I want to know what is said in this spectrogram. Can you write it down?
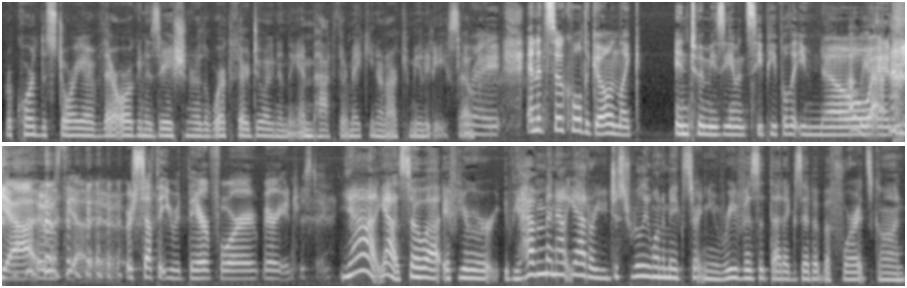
record the story of their organization or the work they're doing and the impact they're making in our community. So. Right. And it's so cool to go and like into a museum and see people that you know Oh, yeah. and yeah, it was yeah, or stuff that you were there for. Very interesting. Yeah, yeah. So uh, if you're if you haven't been out yet, or you just really want to make certain you revisit that exhibit before it's gone,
